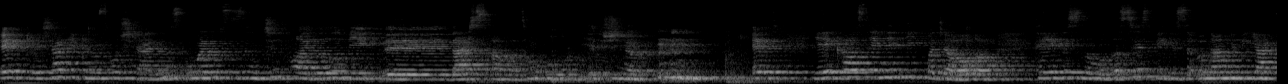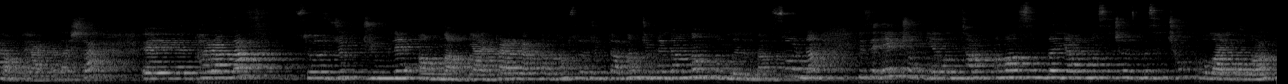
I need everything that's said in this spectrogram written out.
Evet gençler hepiniz hoş geldiniz. Umarım sizin için faydalı bir e, ders anlatımı olur diye düşünüyorum. evet, YKS'nin ilk bacağı olan TYT sınavında ses bilgisi önemli bir yer kaplıyor arkadaşlar. E, paragraf, sözcük, cümle, anlam yani paragrafta anlam, sözcükte anlam, cümlede anlam konularından sonra bizi en çok yanıltan ama aslında yapması, çözmesi çok kolay olan,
